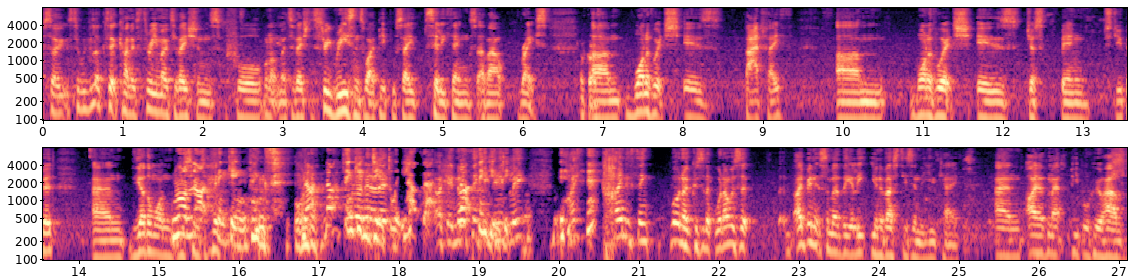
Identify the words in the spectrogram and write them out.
So, so we've looked at kind of three motivations for, well, not motivations, three reasons why people say silly things about race. Of um, one of which is bad faith. Um, one of which is just being stupid, and the other one. Well, not thinking hit... things, not not thinking no, no, no, deeply. Have that? Okay, not, not thinking, thinking, deeply. I kind of think. Well, no, because when I was at, I've been at some of the elite universities in the UK, and I have met people who have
